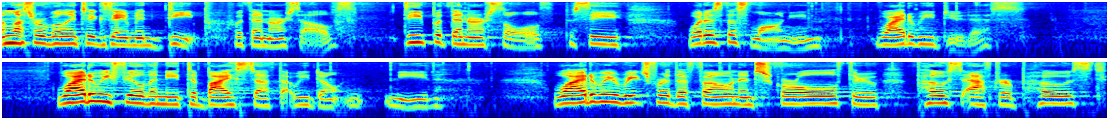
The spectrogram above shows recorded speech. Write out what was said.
unless we're willing to examine deep within ourselves, deep within our souls, to see what is this longing? Why do we do this? Why do we feel the need to buy stuff that we don't need? Why do we reach for the phone and scroll through post after post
